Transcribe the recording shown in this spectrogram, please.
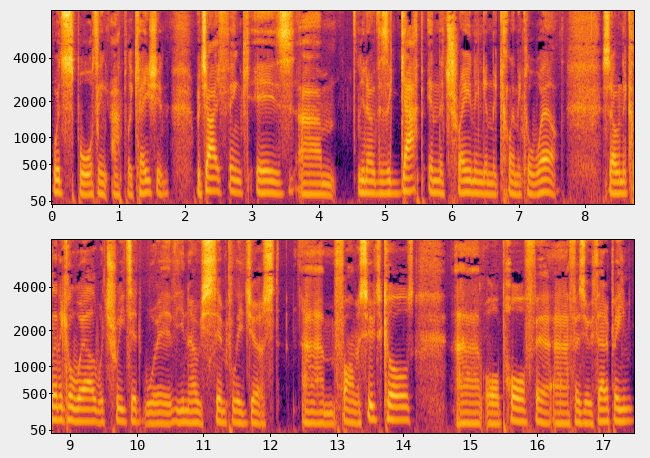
with sporting application, which I think is. Um, you know, there's a gap in the training in the clinical world. So, in the clinical world, we're treated with, you know, simply just um, pharmaceuticals uh, or poor uh, physiotherapy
